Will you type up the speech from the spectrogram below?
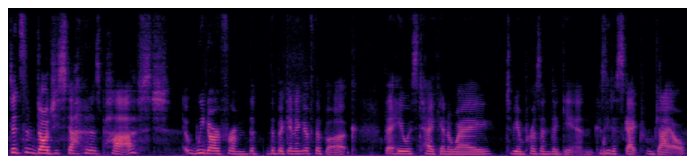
did some dodgy stuff in his past. We know from the the beginning of the book that he was taken away to be imprisoned again because he'd escaped from jail.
